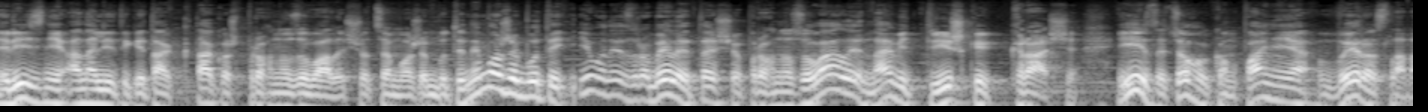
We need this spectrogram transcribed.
Різні аналітики так також прогнозували, що це може бути, не може бути, і вони зробили те, що прогнозували, навіть трішки краще. І за цього компанія виросла.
